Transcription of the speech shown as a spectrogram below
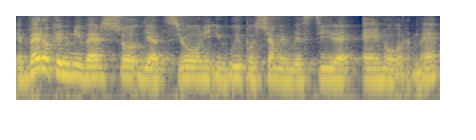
è vero che l'universo di azioni in cui possiamo investire è enorme,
